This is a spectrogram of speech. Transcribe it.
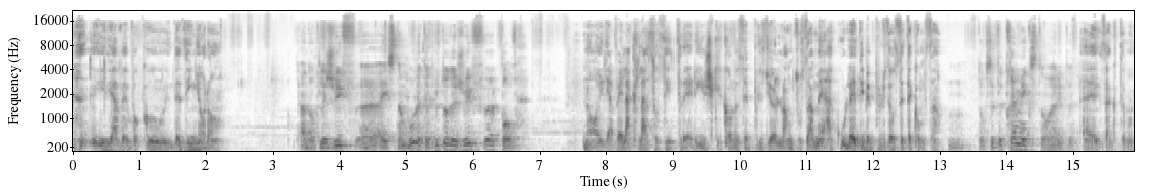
Il y avait beaucoup des ignorants. Ah, donc les juifs euh, à Istanbul étaient plutôt des juifs euh, pauvres. Non, il y avait la classe aussi très riche qui connaissait plusieurs langues, tout ça, mais à Coulette, mais plutôt c'était comme ça. Hmm. Donc c'était très mixte en réalité. Exactement.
